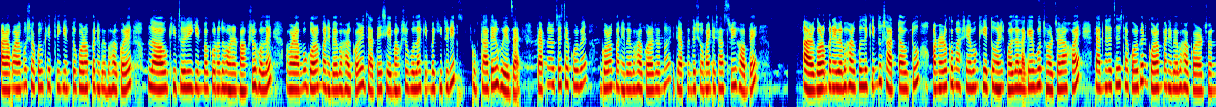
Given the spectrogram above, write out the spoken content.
আর আমার আম্মু সকল ক্ষেত্রেই কিন্তু গরম পানি ব্যবহার করে। পোলাও, খিচুড়ি কিংবা কোনো ধরনের মাংস হলে আমার আম্মু গরম পানি ব্যবহার করে, যাতে সেই মাংসগুলা কিংবা খিচুড়ি খুব তাড়াতাড়ি হয়ে যায়। তাই আপনারাও চেষ্টা করবেন গরম পানি ব্যবহার করার জন্য। এতে আপনাদের সময়টা সাশ্রয়ী হবে। আর গরম পানি ব্যবহার করলে কিন্তু স্বাদটাও একটু অন্যরকম আসে এবং খেতেও অনেক মজা লাগে এবং ঝরঝরা হয়। তাই আপনারা চেষ্টা করবেন গরম পানি ব্যবহার করার জন্য।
